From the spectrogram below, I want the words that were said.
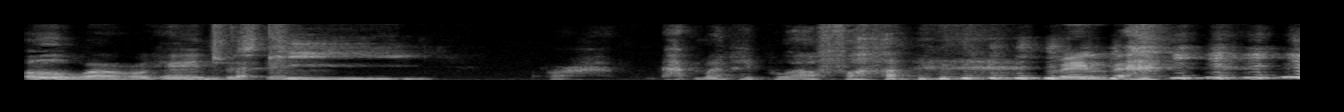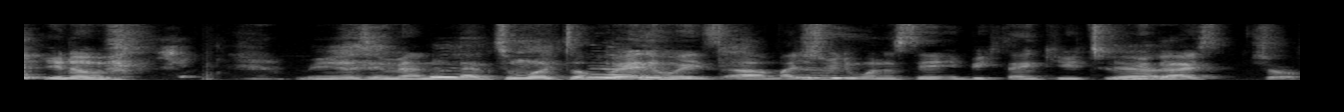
Oh wow, okay, interesting. key. My people, how far? Man, you know, you know, say, man, I don't like too much talk. But anyways, um, I just really want to say a big thank you to Yeah. you guys Sure.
